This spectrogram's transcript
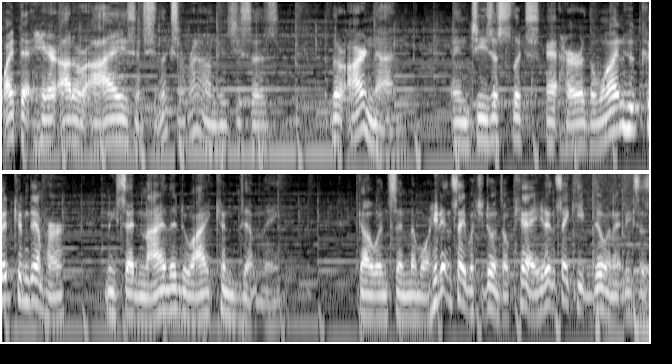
wipe that hair out of her eyes? And she looks around and she says, There are none. And Jesus looks at her, the one who could condemn her, and he said, Neither do I condemn thee. Go and sin no more. He didn't say what you're doing is okay. He didn't say keep doing it. He says,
